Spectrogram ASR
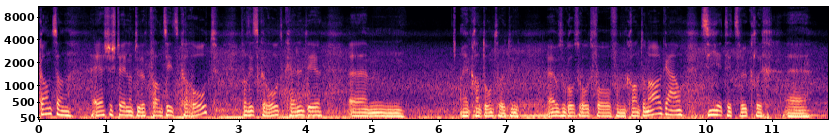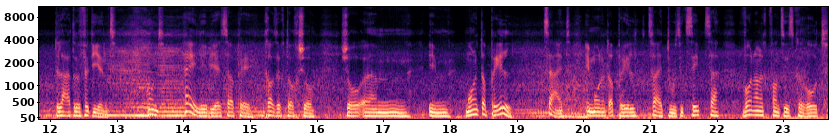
Ganz an erster Stelle natürlich Franziska Roth. Franziska Roth kennt ihr, ähm, Kantonsrätin äh, aus dem Grossrot vom, vom Kanton Aargau. Sie hat jetzt wirklich äh, den Leder verdient. Und hey, liebe SAP, ich habe euch doch schon, schon ähm, im Monat April gesagt, im Monat April 2017, wo nämlich Franziska Roth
